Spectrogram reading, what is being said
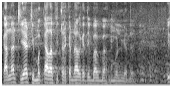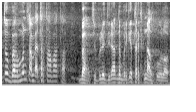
karena dia di Mekah lebih terkenal ketimbang Mbah Mun katanya. Itu Mbah Mun sampai tertawa-tawa. Mbah jebule jenengan teng mriki terkenal kula.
